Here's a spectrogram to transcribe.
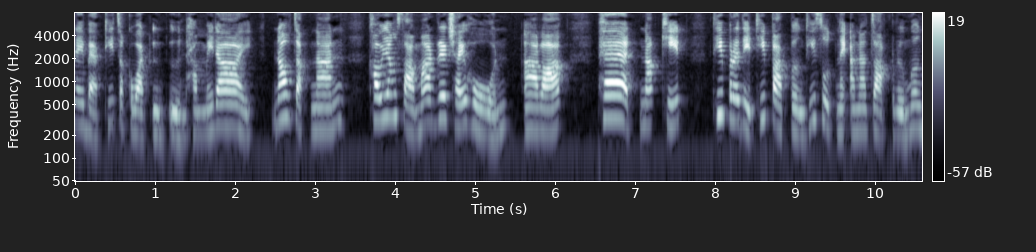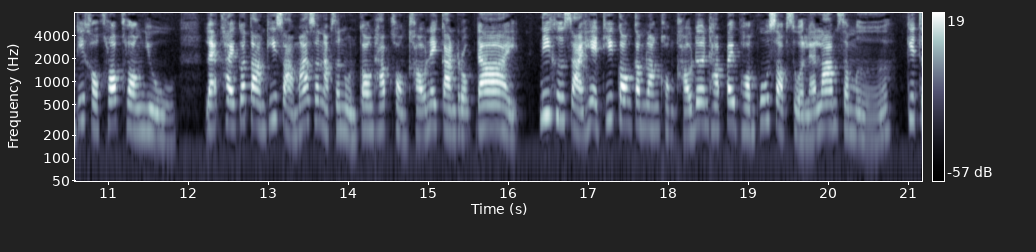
ในแบบที่จักรวรรดิอื่น ๆทำไม่ได้ นอกจากนั้น เขายังสามารถเรียกใช้โหรอารักษ์ แพทย์ นักคิด ที่ประดิษฐ์ที่ปาดเปรื่งที่สุดในอาณาจักรหรือเมืองที่เขาครอบครองอยู่ และใครก็ตามที่สามารถสนับสนุนกองทัพของเขาในการรบได้ นี่คือสาเหตุที่กองกำลังของเขาเดินทัพไปพร้อมผู้สอบสวนและล่ามเสมอ กิจ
